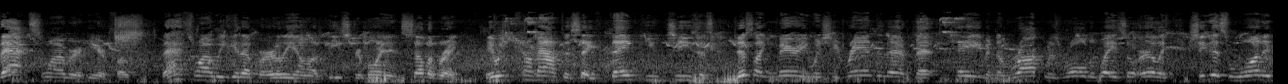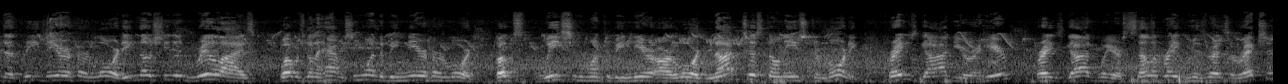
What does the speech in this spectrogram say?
That's why we're here, folks. That's why we get up early on Easter morning and celebrate. And we come out to say, Thank you, Jesus. Just like Mary, when she ran to that, that cave and the rock was rolled away so early, she just wanted to be near her Lord. Even though she didn't realize what was going to happen, she wanted to be near her Lord. Folks, we should want to be near our Lord, not just on Easter morning. Praise God, you are here. Praise God, we are celebrating His resurrection,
